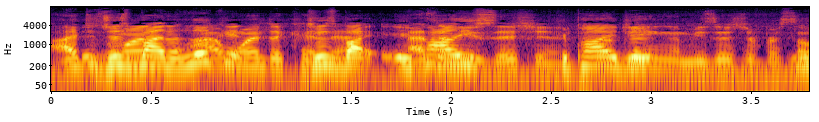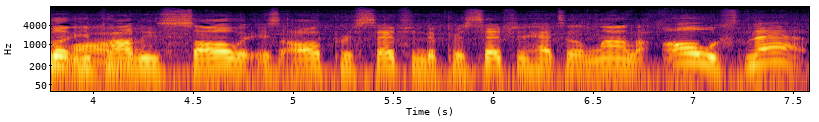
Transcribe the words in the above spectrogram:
I just, just wanted by to, looking- I wanted to just by- he as probably- a musician. he probably just- being a musician for so look, long. you probably saw it. It's all perception. The perception had to align. Like, oh snap!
